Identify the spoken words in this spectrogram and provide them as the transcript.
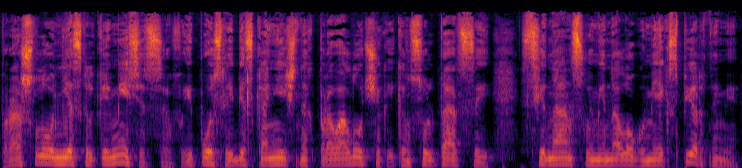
Прошло несколько месяцев, и после бесконечных проволочек и консультаций с финансовыми и налоговыми экспертами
